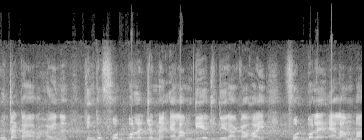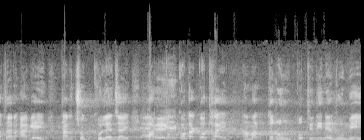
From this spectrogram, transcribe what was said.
উঠাটা আর হয় না। কিন্তু ফুটবলের জন্য অ্যালার্ম দিয়ে যদি রাখা হয় ফুটবলের অ্যালার্ম বাজার আগে তার চোখ খুলে যায়। পার্থক্যটা কোথায়? আমার তো রুম প্রতিদিনের রুমেই,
